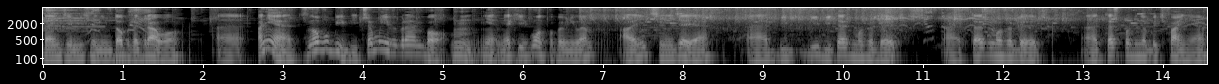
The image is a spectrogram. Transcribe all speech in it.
będzie mi się nim dobrze grało. E, a nie, znowu Bibi. Czemu nie wybrałem Bo? Hmm, nie wiem, jakiś błąd popełniłem, ale nic się nie dzieje. E, Bi- Bibi też może być. E, też może być. E, też powinno być fajnie.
